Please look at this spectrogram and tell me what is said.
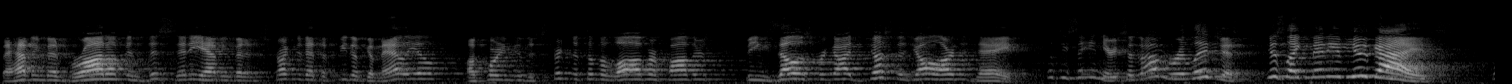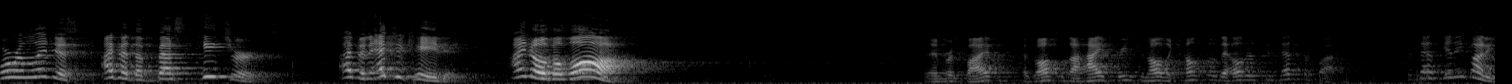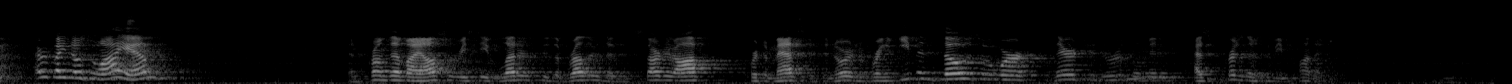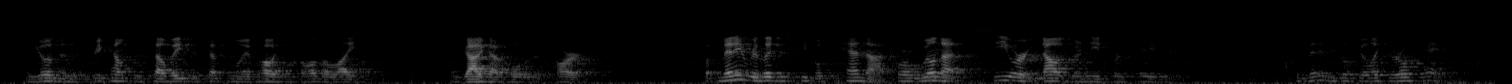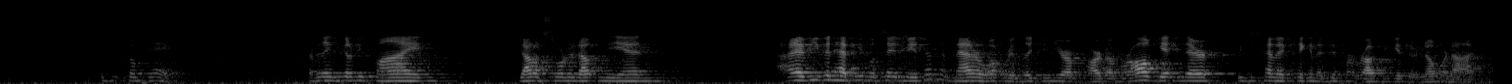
But having been brought up in this city, having been instructed at the feet of Gamaliel, according to the strictness of the law of our fathers, being zealous for God, just as y'all are today. What's he saying here? He says, I'm religious, just like many of you guys. We're religious. I've had the best teachers. I've been educated. I know the law. And then verse 5 as also the high priest and all the council of the elders can testify. Just ask anybody. Everybody knows who I am. And from them I also received letters to the brothers and it started off for Damascus in order to bring even those who were there to Jerusalem in, as prisoners to be punished. He goes and recounts his salvation testimony of how he saw the light and God got a hold of his heart. But many religious people cannot or will not see or acknowledge their need for a Savior. Because many people feel like they're okay. They're just okay. Everything's going to be fine. God will sort it out in the end. I've even had people say to me, it doesn't matter what religion you're a part of. We're all getting there. We're just kind of taking a different route to get there. No, we're not.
